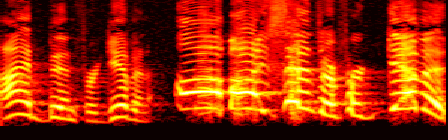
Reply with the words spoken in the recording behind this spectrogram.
I've been forgiven. All my sins are forgiven.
